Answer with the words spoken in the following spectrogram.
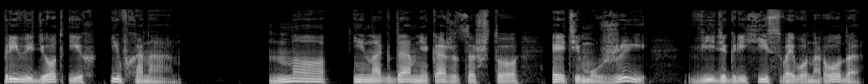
приведет их и в Ханаан. Но иногда мне кажется, что эти мужи, видя грехи своего народа,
